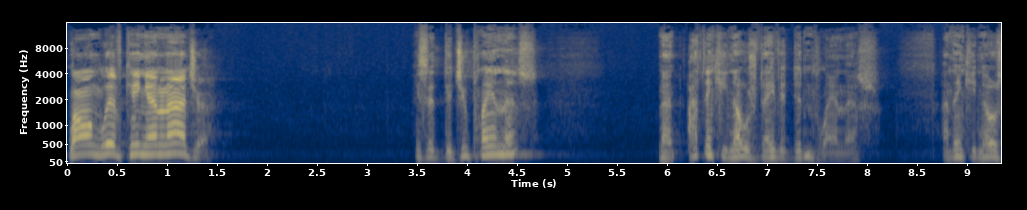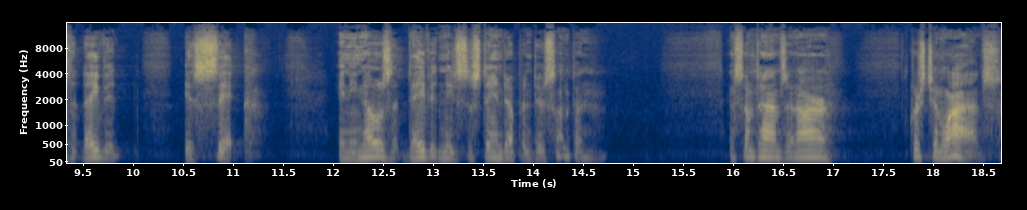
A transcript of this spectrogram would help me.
Long live King Adonijah. He said, Did you plan this? Now, I think he knows David didn't plan this. I think he knows that David is sick. And he knows that David needs to stand up and do something. And sometimes in our Christian lives,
